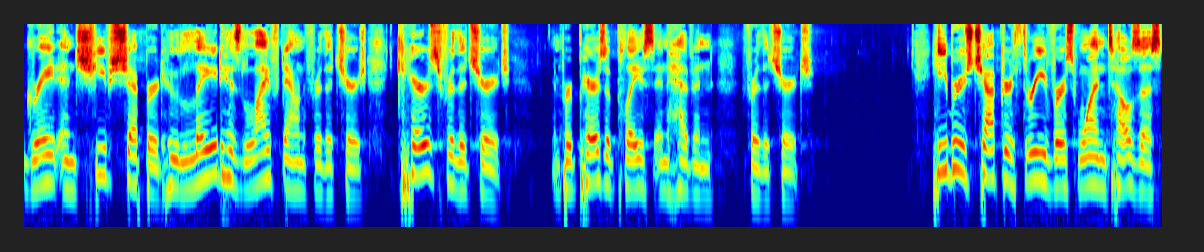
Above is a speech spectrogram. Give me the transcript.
great, and chief shepherd who laid his life down for the church, cares for the church, and prepares a place in heaven for the church. Hebrews chapter 3, verse 1 tells us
